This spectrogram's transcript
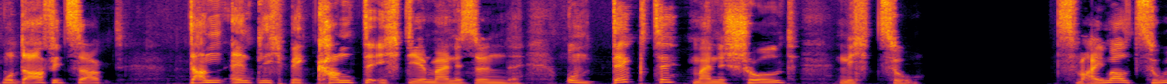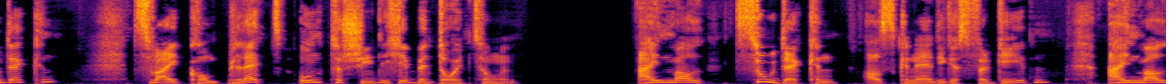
wo David sagt, dann endlich bekannte ich dir meine Sünde und deckte meine Schuld nicht zu. Zweimal zudecken? Zwei komplett unterschiedliche Bedeutungen. Einmal zudecken als gnädiges Vergeben, einmal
